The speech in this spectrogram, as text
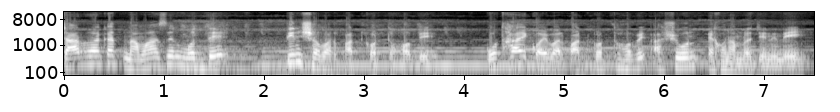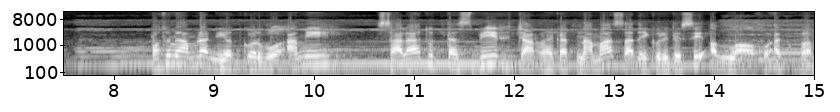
চার রাকাত নামাজের মধ্যে তিনশো বার পাঠ করতে হবে। কোথায় কয়বার পাঠ করতে হবে? আসুন, এখন আমরা জেনে নেই। প্রথমে আমরা নিয়ত করব, আমি সালাতুত তাসবির চার রাকাত নামাজ আদায় করিতেছি, আল্লাহ আকবার।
